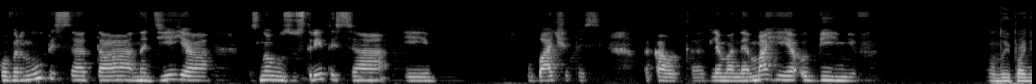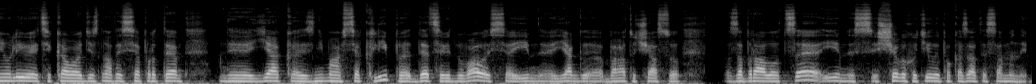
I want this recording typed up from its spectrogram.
повернутися та надія знову зустрітися і побачитись. Така от для мене магія обіймів. Ну і пані Олівія, цікаво дізнатися про те, е, як знімався кліп, де це відбувалося, і е, як багато часу забрало це, і що ви хотіли показати саме ним.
